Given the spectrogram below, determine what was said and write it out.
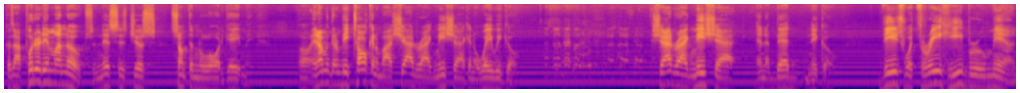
because I put it in my notes, and this is just something the Lord gave me. Uh, and I'm going to be talking about Shadrach, Meshach, and away we go. Shadrach, Meshach, and Abednego. These were three Hebrew men,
